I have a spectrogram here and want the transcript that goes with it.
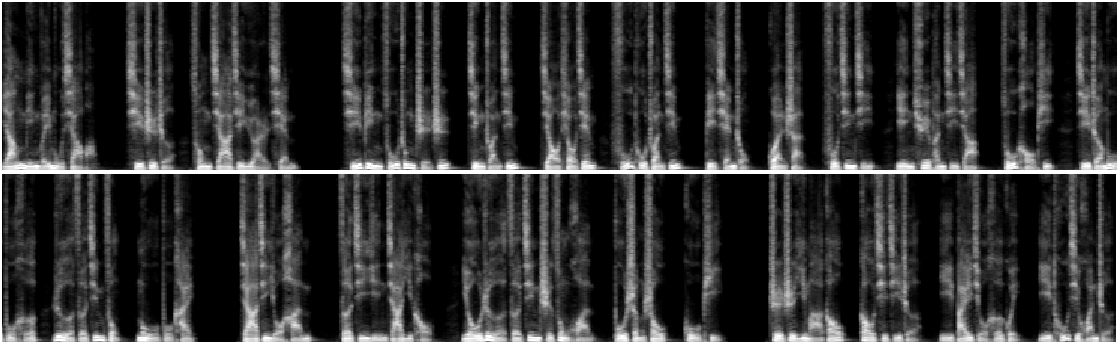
阳明为目下往，其知者从夹结于耳前，其病足中指之，颈转筋，脚跳肩，浮兔转筋，臂前肿，贯疝，腹筋急，引缺盆及夹，足口僻，急者目不合，热则筋纵，目不开，夹筋有寒，则即引夹以口，有热则筋迟纵缓，不胜收，故辟。治之以马膏，膏其急者，以白酒和桂，以涂其缓者。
